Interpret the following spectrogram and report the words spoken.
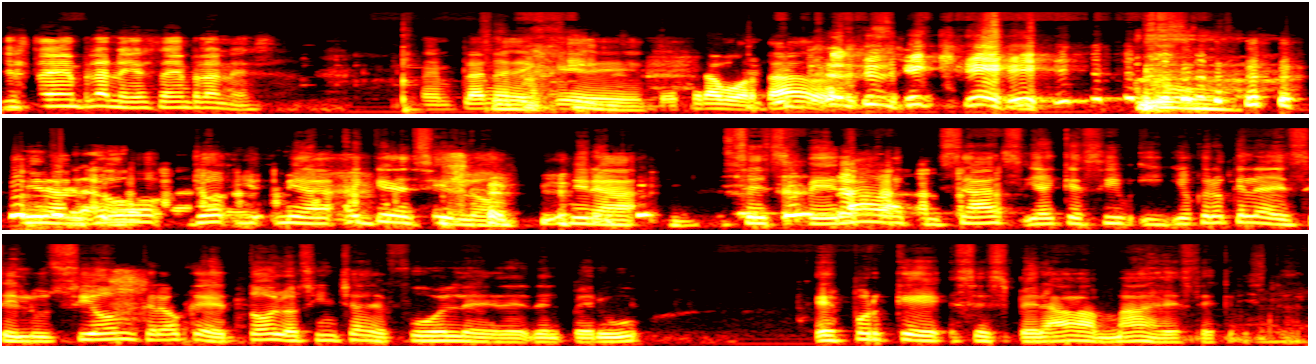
Yo estaba en planes, yo estaba en planes. ¿En planes de qué? ¿De ser abortado? ¿De qué? Mira, yo, yo, mira, hay que decirlo. Mira, se esperaba quizás, y hay que decir, y yo creo que la desilusión, creo que de todos los hinchas de fútbol de, del Perú, es porque se esperaba más de este cristal.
